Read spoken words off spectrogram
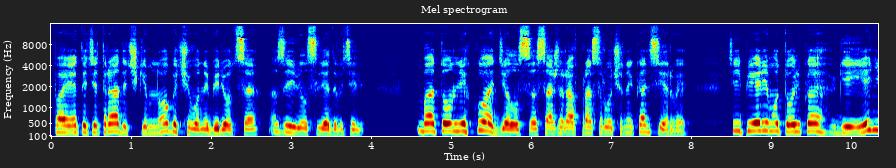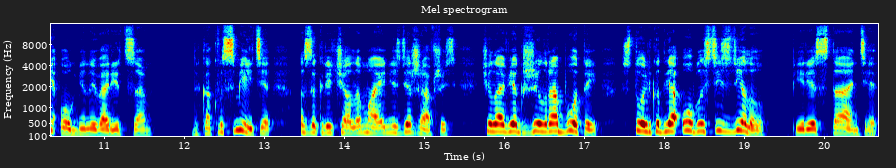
По этой тетрадочке много чего наберется, заявил следователь. Батон легко отделался, сожрав просроченные консервы. Теперь ему только в гиене огненной варится. «Да как вы смеете!» — закричала Майя, не сдержавшись. «Человек жил работой, столько для области сделал!» «Перестаньте!»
